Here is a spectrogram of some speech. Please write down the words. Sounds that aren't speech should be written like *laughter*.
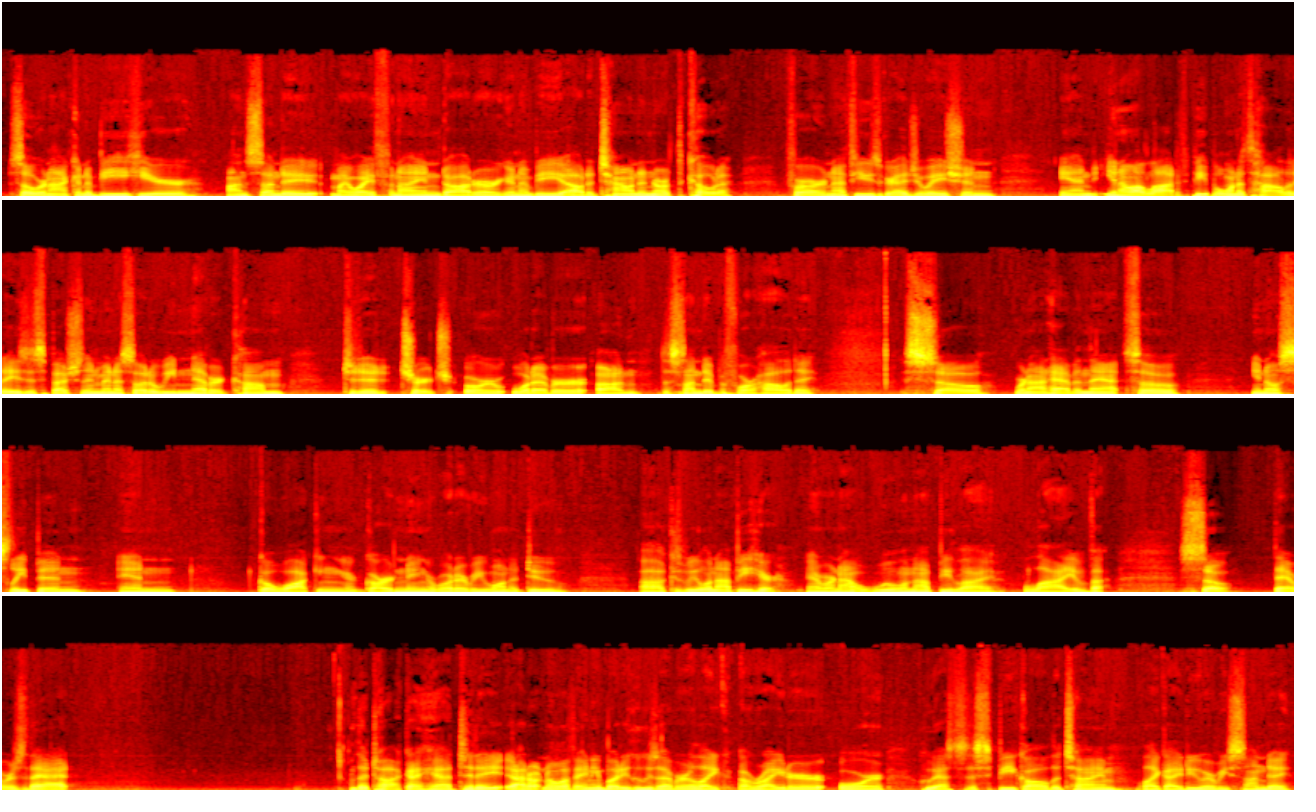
so we're not going to be here on Sunday. My wife and I and daughter are going to be out of town in North Dakota for our nephew's graduation. And you know, a lot of people when it's holidays, especially in Minnesota, we never come to the church or whatever on the Sunday before holiday. So we're not having that. So you know, sleep in and go walking or gardening or whatever you want to do, because uh, we will not be here and we're not. We will not be live. Live. So there was that the talk I had today, I don't know if anybody who's ever like a writer or who has to speak all the time, like I do every Sunday.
